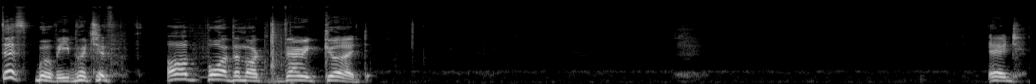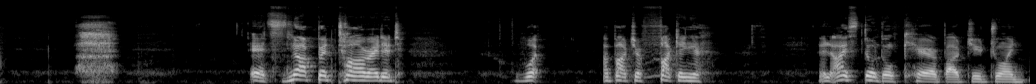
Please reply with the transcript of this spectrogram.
this movie, which is all four of them are very good. And it's not been tolerated. What about your fucking and I still don't care about you joining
